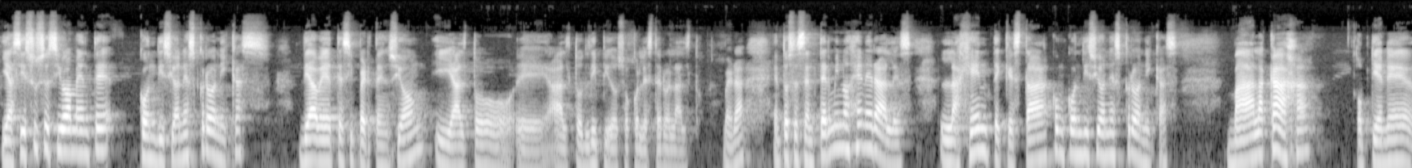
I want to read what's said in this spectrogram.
Y así sucesivamente, condiciones crónicas, diabetes, hipertensión y alto, eh, altos lípidos o colesterol alto. ¿verdad? Entonces, en términos generales, la gente que está con condiciones crónicas va a la caja, obtiene,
